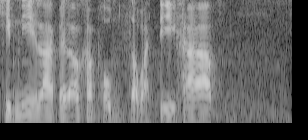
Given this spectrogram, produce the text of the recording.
คลิปนี้ลาไปแล้วครับผม สวัสดีครับ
